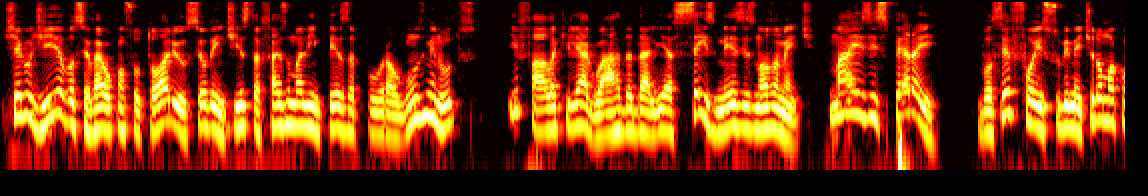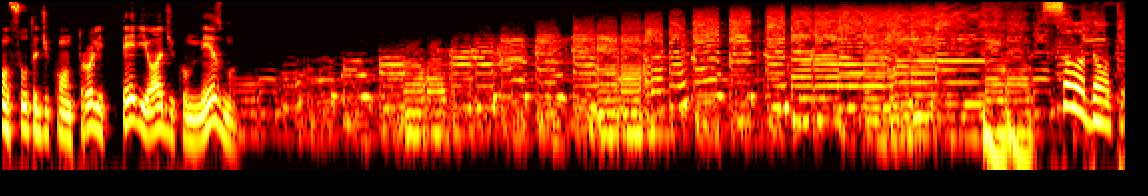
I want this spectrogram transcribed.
Chega o dia, você vai ao consultório o seu dentista faz uma limpeza por alguns minutos e fala que lhe aguarda dali a seis meses novamente. Mas espera aí, você foi submetido a uma consulta de controle periódico mesmo? Sou Odonto,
